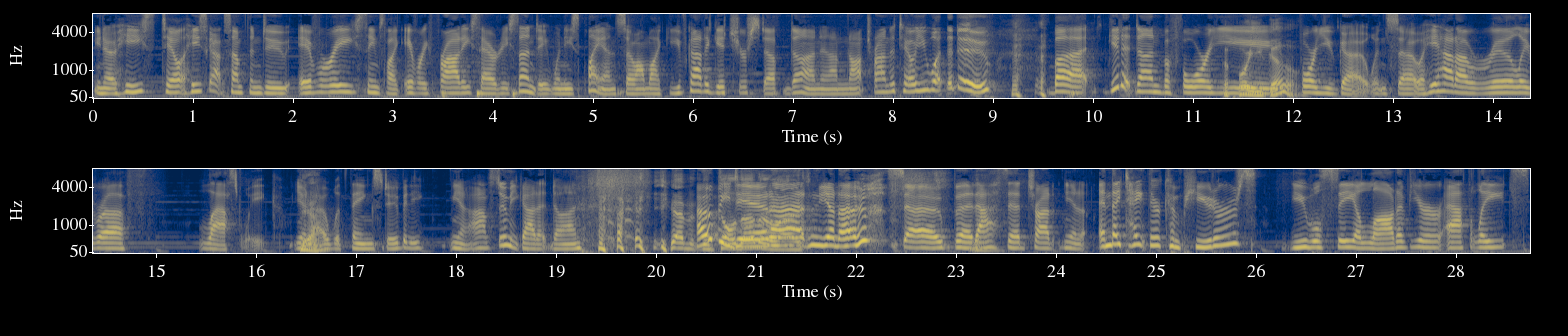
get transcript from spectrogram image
you know he's tell he's got something to do every seems like every friday saturday sunday when he's playing so i'm like you've got to get your stuff done and i'm not trying to tell you what to do but get it done before you Before you go. before you go and so he had a really rough last week you Yeah. know with things due but he you know i assume he got it done. You haven't been hope he did. I, you know so but i said try to you know and they take their computers. You will see a lot of your athletes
